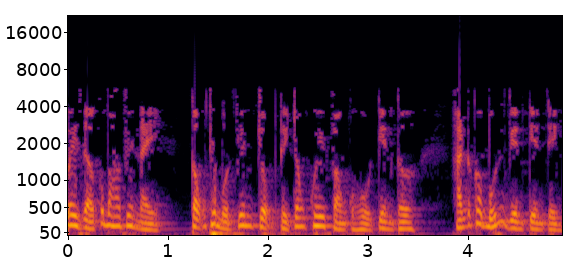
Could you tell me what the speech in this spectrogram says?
Bây giờ có bao viên này, Cộng thêm một viên trộm từ trong khuê phòng của Hồ Tiên Cơ, Hắn đã có bốn viên tiền tình.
